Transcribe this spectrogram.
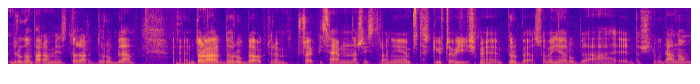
Drugą parą jest dolar do rubla. Dolar do rubla, o którym wczoraj pisałem na naszej stronie. Przede wszystkim wczoraj widzieliśmy próbę osłabienia rubla, e, dość nieudaną,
